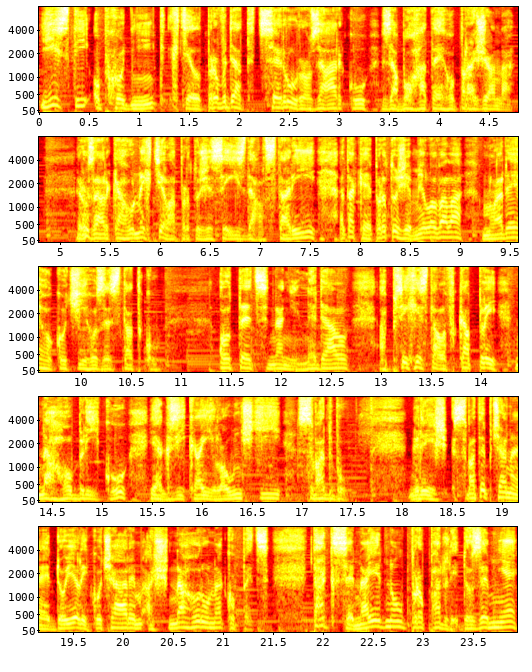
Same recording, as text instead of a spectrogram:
Jistý obchodník chtěl provdat dceru Rozárku za bohatého Pražana. Rozárka ho nechtěla, protože se jí zdál starý a také proto, že milovala mladého kočího ze statku. Otec na ní nedal a přichystal v kapli na hoblíku, jak říkají lounští, svatbu. Když svatebčané dojeli kočárem až nahoru na kopec, tak se najednou propadli do země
